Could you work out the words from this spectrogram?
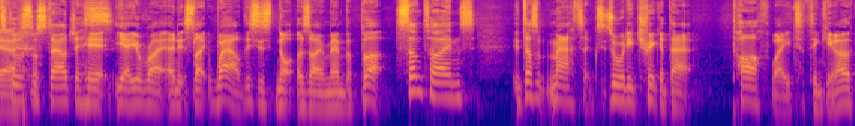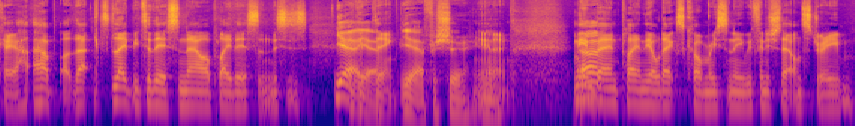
spectacles nostalgia here. Yeah, you're right. And it's like, wow, this is not as I remember. But sometimes it doesn't matter because it's already triggered that pathway to thinking, okay, h- how, that's led me to this, and now I'll play this, and this is Yeah, a good yeah, thing. yeah, for sure. You know. Me and Um, Ben playing the old XCOM recently. We finished that on stream.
